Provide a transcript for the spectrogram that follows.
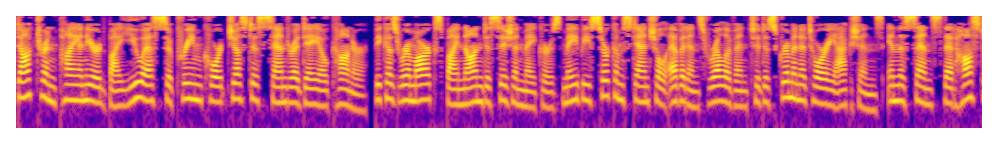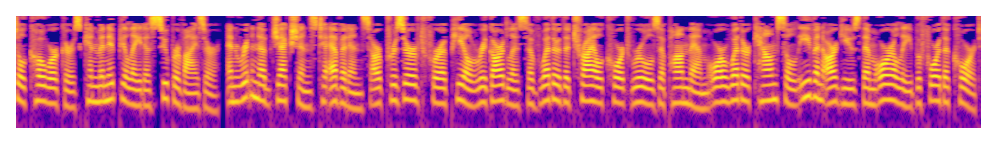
Doctrine pioneered by U.S. Supreme Court Justice Sandra Day O'Connor, because remarks by non-decision makers may be circumstantial evidence relevant to discriminatory actions in the sense that hostile coworkers can manipulate a supervisor, and written objections to evidence are preserved for appeal regardless of whether the trial court rules upon them or whether counsel even argues them orally before the court.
